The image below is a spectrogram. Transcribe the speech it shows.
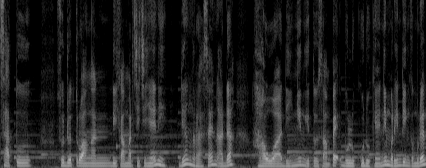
satu sudut ruangan di kamar cicinya ini dia ngerasain ada hawa dingin gitu sampai bulu kuduknya ini merinding. Kemudian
